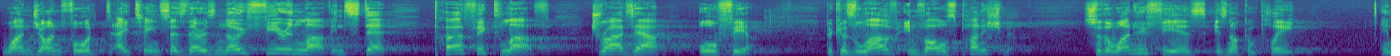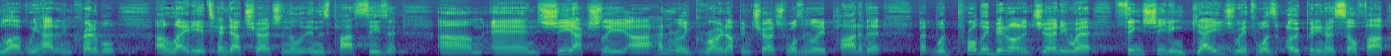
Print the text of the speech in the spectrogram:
1 John 4 18 says, There is no fear in love. Instead, perfect love drives out all fear because love involves punishment. So the one who fears is not complete in love. We had an incredible uh, lady attend our church in, the, in this past season, um, and she actually uh, hadn't really grown up in church, wasn't really a part of it, but would probably been on a journey where things she'd engaged with was opening herself up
